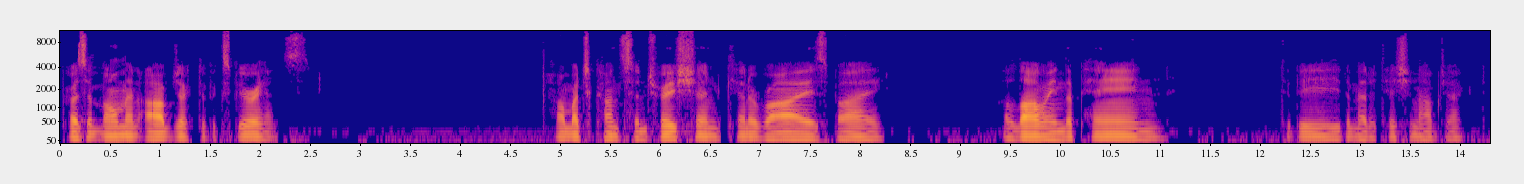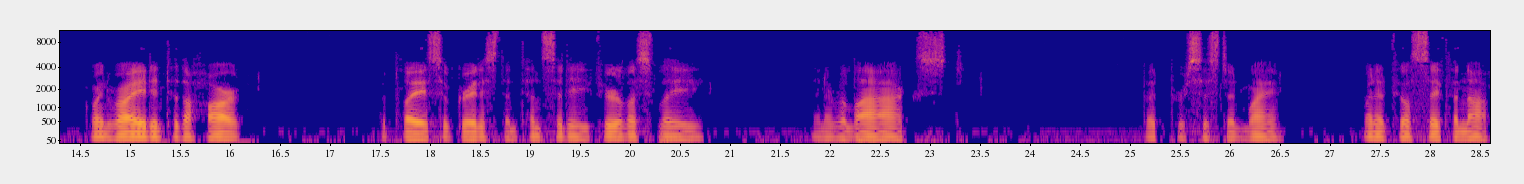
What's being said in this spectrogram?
present moment object of experience. how much concentration can arise by allowing the pain to be the meditation object. Going right into the heart, the place of greatest intensity, fearlessly, in a relaxed but persistent way, when it feels safe enough.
